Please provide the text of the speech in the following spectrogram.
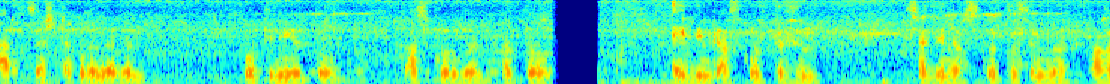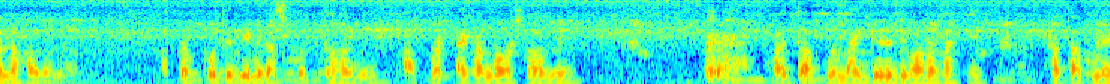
আর চেষ্টা করে যাবেন, প্রতিনিয়ত কাজ করবেন, হয়তো একদিন কাজ করতেছেন চার দিন কাজ করতেছেন না, তাহলে হবে না। আপনার প্রতিদিন কাজ করতে হবে, আপনার টাকা লস হবে। হয়তো আপনার ভাগ্য যদি ভালো থাকে, হয়তো আপনি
